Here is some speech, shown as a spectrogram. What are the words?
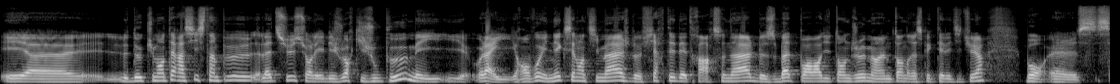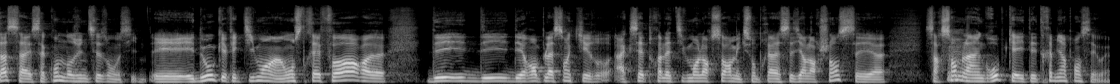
Et euh, le documentaire assiste un peu là-dessus sur les, les, joueurs qui jouent peu, mais il, voilà, il renvoie une excellente image de fierté d'être à Arsenal, de se battre pour avoir du temps de jeu, mais en même temps de respecter les titulaires. Bon, euh, ça, ça, ça, compte dans une saison aussi. Et, et donc, effectivement, un 11 très fort, des, des, des, remplaçants qui acceptent relativement leur sort, mais qui sont prêts à saisir leur chance, ça ressemble mmh. à un groupe qui a été très bien pensé. Ouais.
